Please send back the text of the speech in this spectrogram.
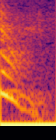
Woo!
